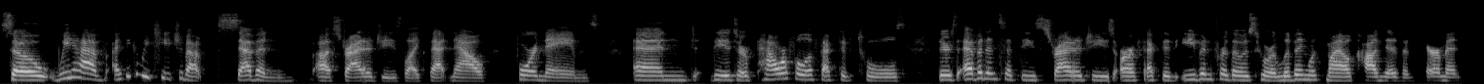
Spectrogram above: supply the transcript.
So we have, I think we teach about seven uh, strategies like that now for names. And these are powerful, effective tools. There's evidence that these strategies are effective even for those who are living with mild cognitive impairment.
